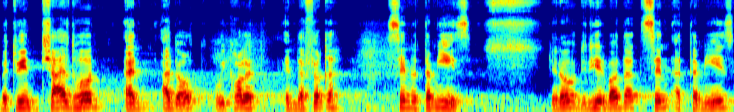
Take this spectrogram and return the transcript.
between childhood and adult we call it in the fiqh سن التمييز you know did you hear about that سن التمييز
